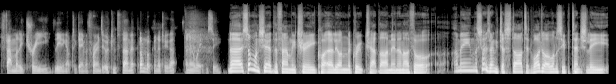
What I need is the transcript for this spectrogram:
family tree leading up to Game of Thrones, it would confirm it. But I'm not going to do that. I'm going to wait and see. No, someone shared the family tree quite early on in the group chat that I'm in, and I thought, I mean, the show's only just started. Why do I want to see potentially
